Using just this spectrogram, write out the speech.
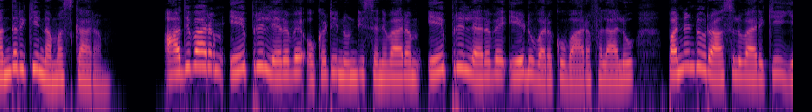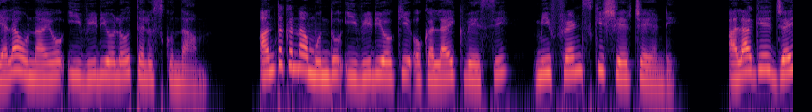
అందరికీ నమస్కారం. ఆదివారం ఏప్రిల్ ఇరవై ఒకటి నుండి శనివారం ఏప్రిల్ ఇరవై ఏడు వరకు వారఫలాలు పన్నెండు రాసులవారికి ఎలా ఉన్నాయో ఈ వీడియోలో తెలుసుకుందాం. అంతకన్నా ముందు ఈ వీడియోకి ఒక లైక్ వేసి మీ ఫ్రెండ్స్కి షేర్ చేయండి. అలాగే జై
